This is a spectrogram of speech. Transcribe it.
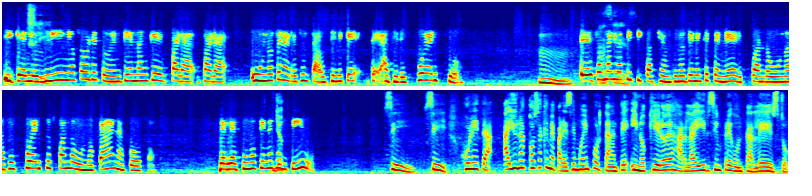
Y que los niños sobre todo entiendan que para, para uno tener resultados tiene que eh, hacer esfuerzo. Mm, Esa es la gratificación que uno tiene que tener. Cuando uno hace esfuerzos, cuando uno gana cosas. De resto no tiene Yo- sentido. Sí, sí. Julita, hay una cosa que me parece muy importante y no quiero dejarla ir sin preguntarle esto.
